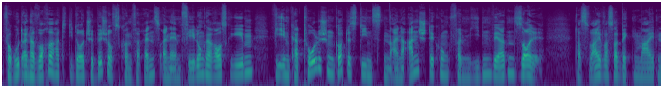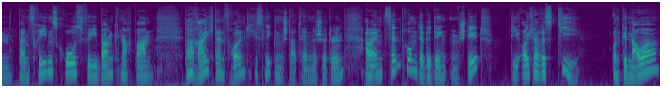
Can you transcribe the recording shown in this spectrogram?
Vor gut einer Woche hat die Deutsche Bischofskonferenz eine Empfehlung herausgegeben, wie in katholischen Gottesdiensten eine Ansteckung vermieden werden soll das Weihwasserbecken meiden, beim Friedensgruß für die Banknachbarn, da reicht ein freundliches Nicken statt Händeschütteln, aber im Zentrum der Bedenken steht, die Eucharistie und genauer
